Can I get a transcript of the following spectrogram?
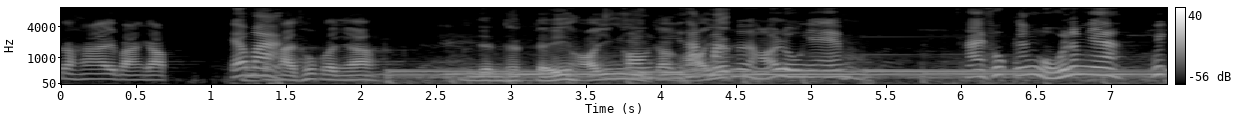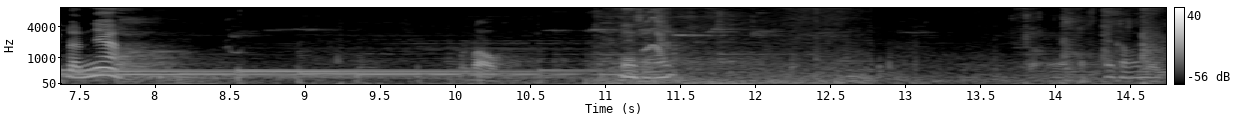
cho hai bạn gặp. Kéo màn. hai phút thôi nha. Mình nhìn thật kỹ hỏi những cái còn gì cần gì hỏi thắc nhất. mắc nữa hỏi luôn nha em. Hai phút ngắn ngủi lắm nha quyết định nha. Bắt đầu. Chào anh. Em cảm ơn anh.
